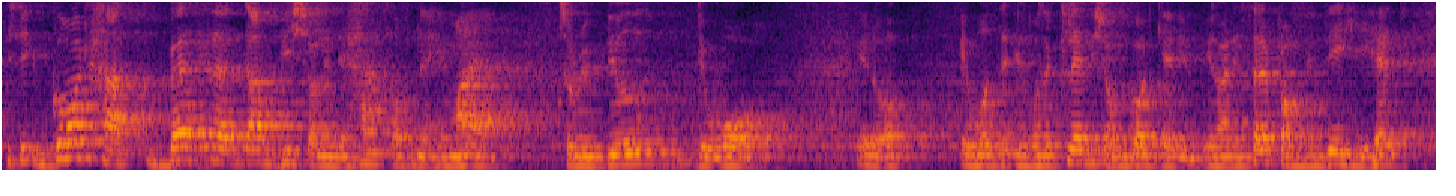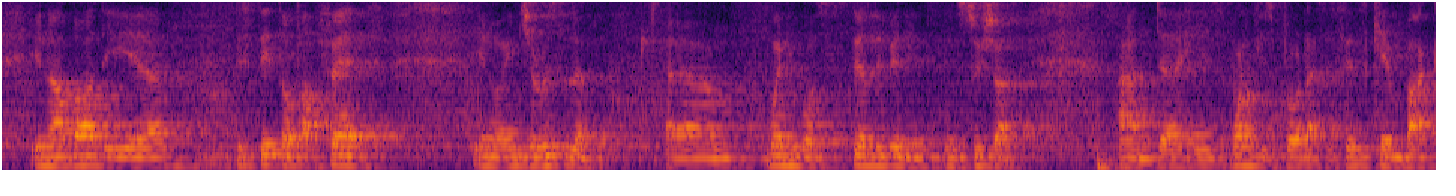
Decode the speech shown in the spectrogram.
You see, God had birthed that vision in the hearts of Nehemiah to rebuild the wall. You know, it was it was a clear vision God gave him. You know, and it started from the day he heard, you know, about the uh, the state of affairs, you know, in Jerusalem um, when he was still living in, in Shushan, and uh, his one of his brothers, he says, came back,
